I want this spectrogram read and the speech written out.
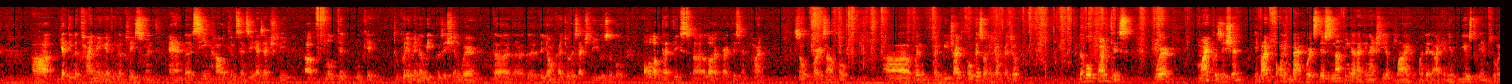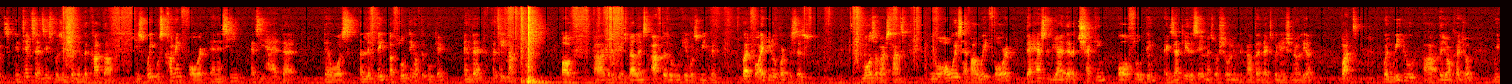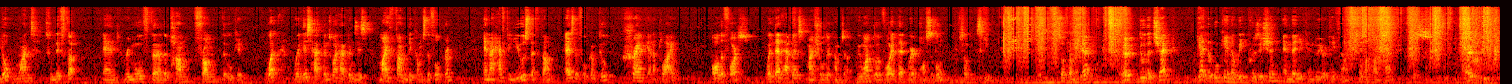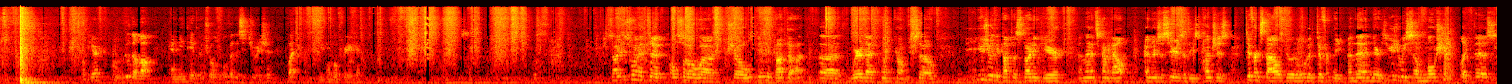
Uh, getting the timing, getting the placement, and uh, seeing how Tim Sensei has actually uh, floated Uke to put him in a weak position where the, the, the, the is actually usable. All of that takes uh, a lot of practice and time. So for example, uh, when, when we try to focus on a Yonkajo, the whole point is where my position, if I'm falling backwards, there's nothing that I can actually apply or that I can use to influence. In Tim Sensei's position in the kata, his weight was coming forward and as he, as he had that, there was a lifting, a floating of the uke, and then a takedown of uh, the uke's balance after the uke was weakened. But for Aikido purposes, most of our stance, we will always have our weight forward. There has to be either a checking or floating, exactly the same as was shown in the kata and the explanation earlier. But when we do uh, the Yonkajo, we don't want to lift up and remove the, the palm from the uke. What, when this happens, what happens is my thumb becomes the fulcrum and I have to use the thumb as the fulcrum to crank and apply all the force when that happens, my shoulder comes up. We want to avoid that where possible. So ski. So from here, do the check, get the uke in a weak position, and then you can do your takedown. So one more time. Just From here, do the lock and maintain control over the situation, but you can go free again. So I just wanted to also uh, show in the kata uh, where that point comes. So usually the kata is starting here and then it's coming out and there's a series of these punches. Different styles do it a little bit differently. And then there's usually some motion like this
